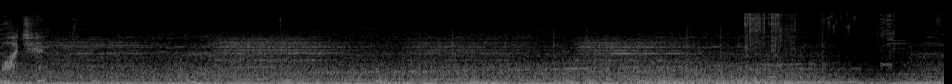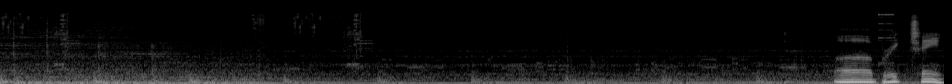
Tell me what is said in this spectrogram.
Watching. Uh, break chain.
